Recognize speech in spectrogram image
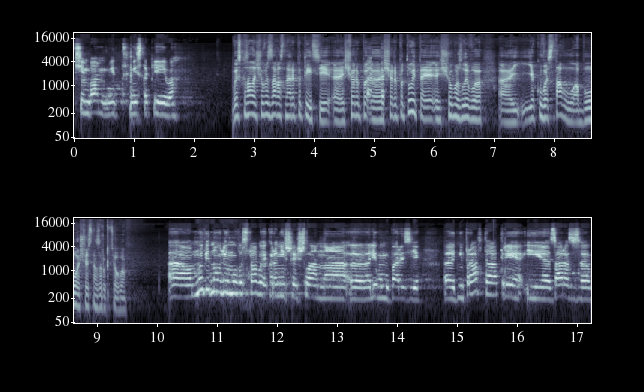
всім вам від міста Києва. Ви сказали, що ви зараз на репетиції. Е, Що, реп... Так, е, так. що репетуєте? Що можливо, яку виставу або щось на зрок цього? Ми відновлюємо виставу, яка раніше йшла на лівому березі Дніпра в театрі. І зараз е,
